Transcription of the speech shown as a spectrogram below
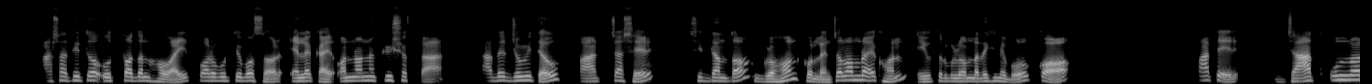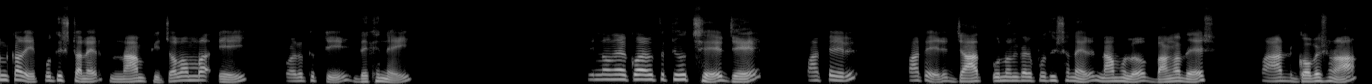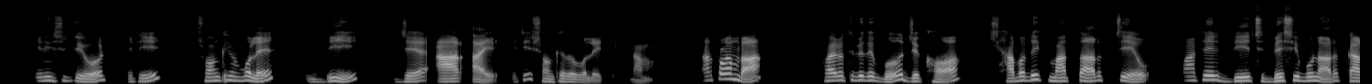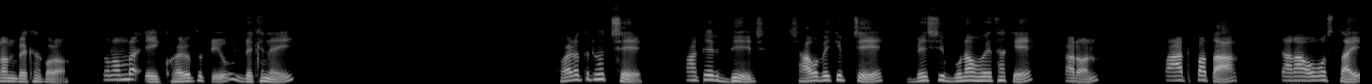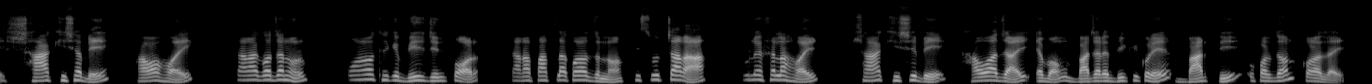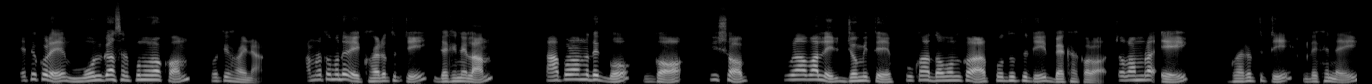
আশাতীত উৎপাদন হওয়ায় পরবর্তী বছর এলাকায় অন্যান্য কৃষকরা তাদের জমিতেও পাট চাষের সিদ্ধান্ত গ্রহণ করলেন। চলো আমরা এখন এই উত্তরগুলো আমরা দেখে নেব। ক. পাটের জাত উন্নয়নকারী প্রতিষ্ঠানের নাম কি? চলো আমরা এই উত্তরটি দেখে নেই। ৩ নং এর কয়ের হচ্ছে যে, পাটের পাটের জাত উন্নয়নকারী প্রতিষ্ঠানের নাম হলো বাংলাদেশ পাট গবেষণা ইনস্টিটিউট। এটি সংক্ষেপে বলে বিজেআরআই এটি সংক্ষেপে বলে নাম। তারপর আমরা ক্ষয়ের দেখব যে খ, স্বাভাবিক মাত্রার চেয়েও পাটের বীজ বেশি বোনার কারণ ব্যাখ্যা করো। চলো আমরা এই ক্ষয়ের উত্তরটিও দেখে নেই। ক্ষয়ের উত্তরটি হচ্ছে পাটের বীজ স্বাভাবিকের চেয়ে বেশি বোনা হয়ে থাকে কারণ পাট পাতা চারা অবস্থায় শাক হিসাবে খাওয়া হয়। চারা গজানোর ১৫ থেকে ২০ দিন পর চারা পাতলা করার জন্য কিছু চারা তুলে ফেলা হয়। শাক হিসেবে খাওয়া যায় এবং বাজারে বিক্রি করে বাড়তি উপার্জন করা যায়। এতে করে মূল গাছের কোনো রকম ক্ষতি হয় না। আমরা তোমাদের এই ক্ষয়ক্ষতিটি দেখে নিলাম। তারপর আমরা দেখব গ, কৃষক চূড়াবালির জমিতে পোকা দমন করার পদ্ধতিটি ব্যাখ্যা করা। চলো আমরা এই ক্ষয়ক্ষতিটি দেখে নেই।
